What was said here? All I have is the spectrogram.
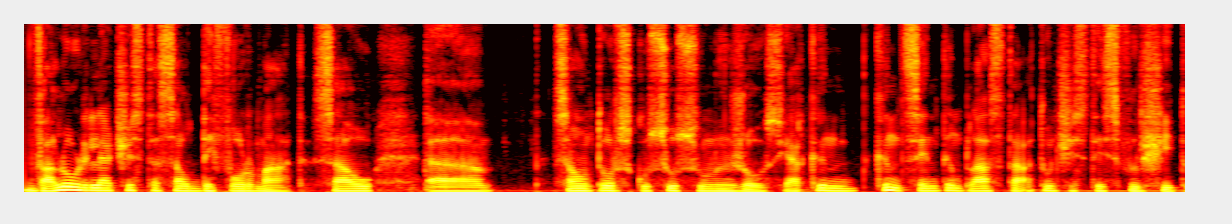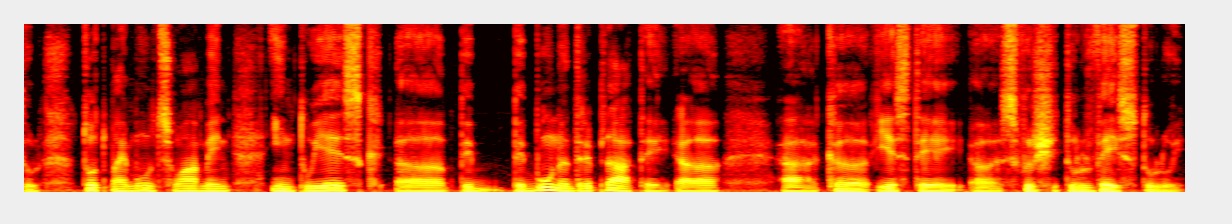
valorile acestea s-au deformat, s-au uh, s-au întors cu susul în jos, iar când, când se întâmplă asta, atunci este sfârșitul. Tot mai mulți oameni intuiesc uh, pe, pe bună dreptate uh, uh, că este uh, sfârșitul vestului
